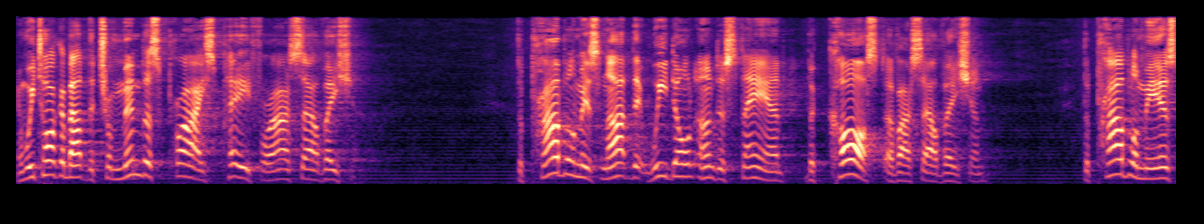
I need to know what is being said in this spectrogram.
And we talk about the tremendous price paid for our salvation. The problem is not that we don't understand the cost of our salvation. The problem is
